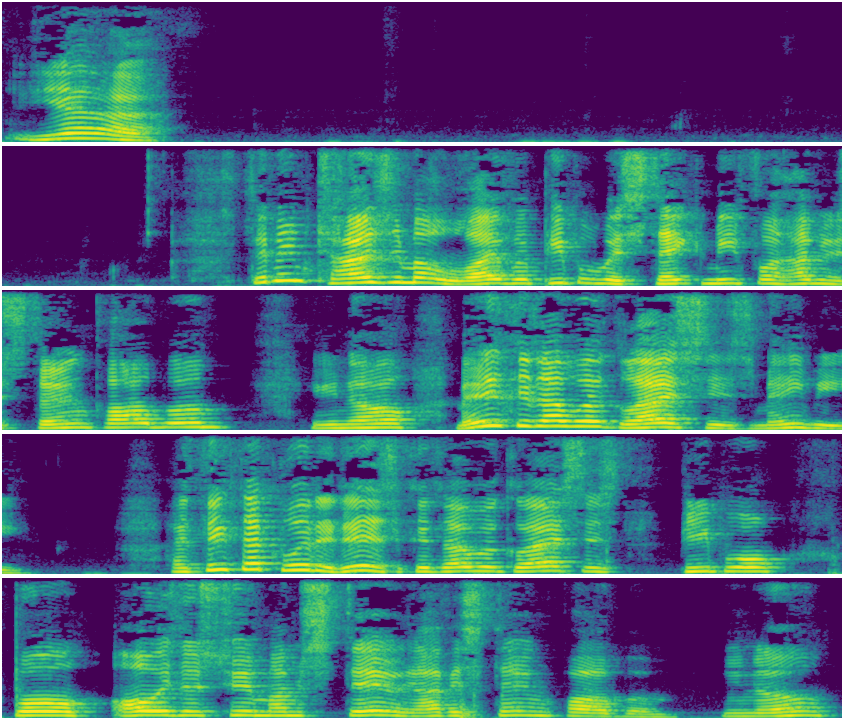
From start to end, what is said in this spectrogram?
Yeah. There have been times in my life where people mistake me for having a staring problem. You know, maybe because I wear glasses, maybe. I think that's what it is, because I wear glasses, people will always assume I'm staring. I have a staring problem, you know?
